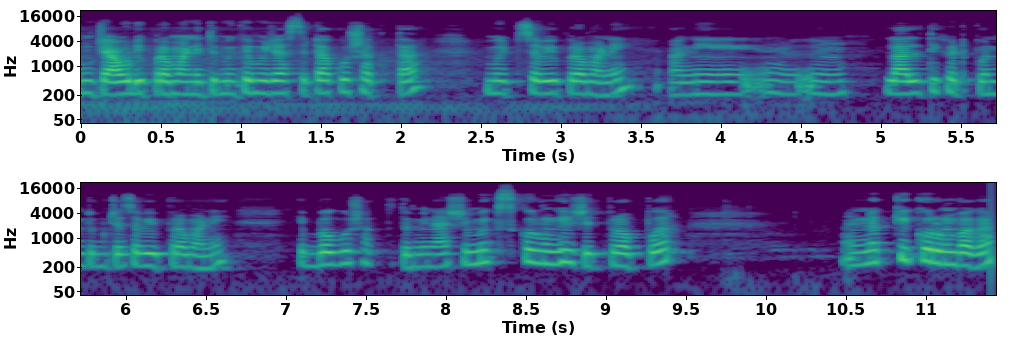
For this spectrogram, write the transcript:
तुमच्या आवडीप्रमाणे तुम्ही कमी जास्त टाकू शकता मीठ चवीप्रमाणे आणि लाल तिखट पण तुमच्या चवीप्रमाणे. हे बघू शकता तुम्ही असे मिक्स करून घ्यायचे प्रॉपर आणि नक्की करून बघा.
